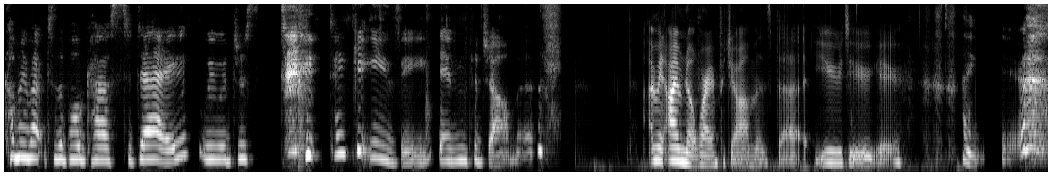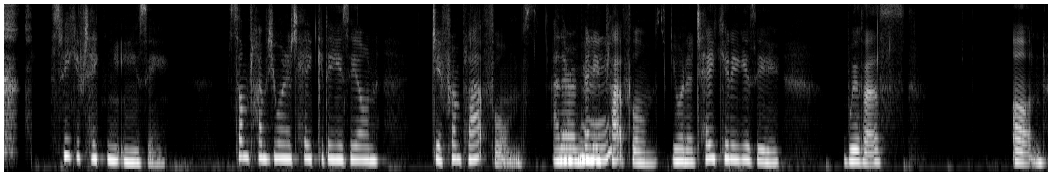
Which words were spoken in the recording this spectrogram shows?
coming back to the podcast today, we would just take, take it easy in pajamas. I mean, I'm not wearing pajamas, but you do you. Thank you. Speak of taking it easy, sometimes you want to take it easy on different platforms, and there are many Mhm. platforms you want to take it easy with us on.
